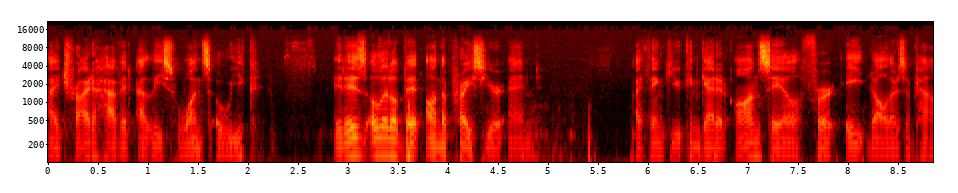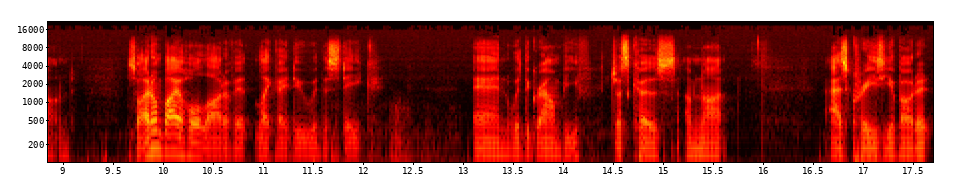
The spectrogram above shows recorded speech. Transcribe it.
I try to have it at least once a week. It is a little bit on the pricier end. I think you can get it on sale for $8 a pound. So, I don't buy a whole lot of it like I do with the steak and with the ground beef, just because I'm not as crazy about it.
